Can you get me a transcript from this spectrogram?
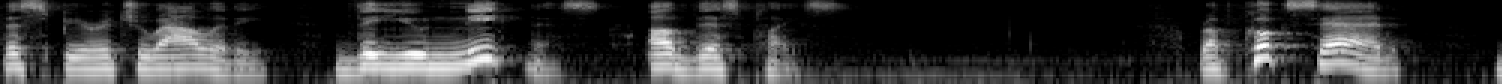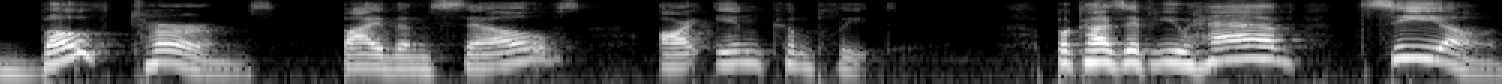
the spirituality, the uniqueness of this place. Rav Kook said both terms by themselves are incomplete. Because if you have Zion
